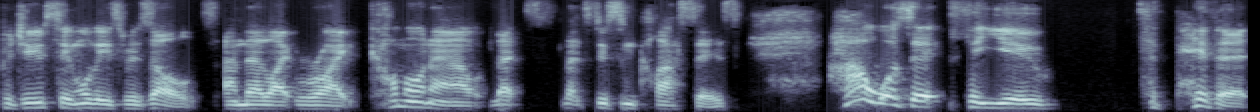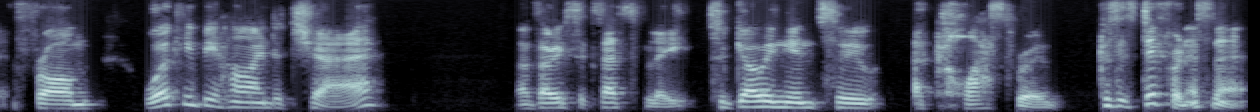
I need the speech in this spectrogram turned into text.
producing all these results and they're like right come on out let's let's do some classes. How was it for you to pivot from working behind a chair and very successfully to going into a classroom? Because it's different isn't it?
